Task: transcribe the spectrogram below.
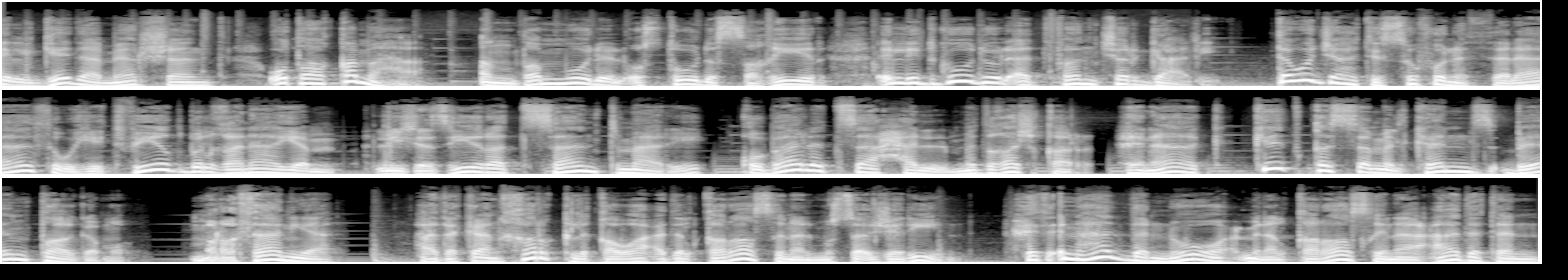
الجيدا ميرشنت وطاقمها انضموا للأسطول الصغير اللي تقوده الأدفنتشر جالي. توجهت السفن الثلاث وهي تفيض بالغنايم لجزيرة سانت ماري قبالة ساحل مدغشقر. هناك كيت قسم الكنز بين طاقمه. مرة ثانية هذا كان خرق لقواعد القراصنة المستأجرين حيث أن هذا النوع من القراصنة عادة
